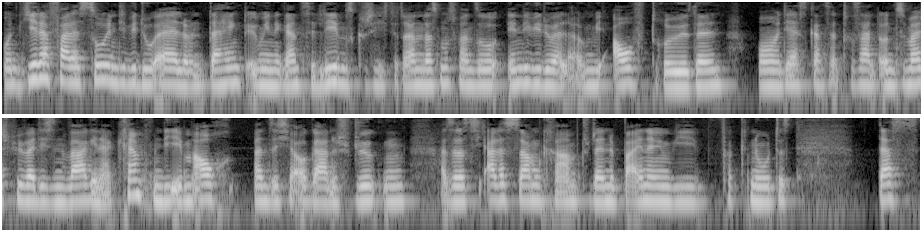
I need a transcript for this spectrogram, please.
Und jeder Fall ist so individuell und da hängt irgendwie eine ganze Lebensgeschichte dran. Das muss man so individuell irgendwie aufdröseln. Und ja, ist ganz interessant. Und zum Beispiel bei diesen Vagina-Krämpfen, die eben auch an sich ja organisch wirken, also dass sich alles zusammenkramt, du deine Beine irgendwie verknotest, das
